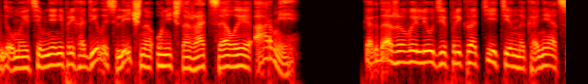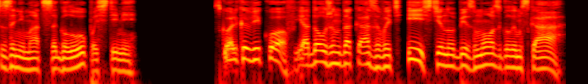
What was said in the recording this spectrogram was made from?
Думаете, мне не приходилось лично уничтожать целые армии? Когда же вы, люди, прекратите, наконец, заниматься глупостями? Сколько веков я должен доказывать истину безмозглым СКА?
